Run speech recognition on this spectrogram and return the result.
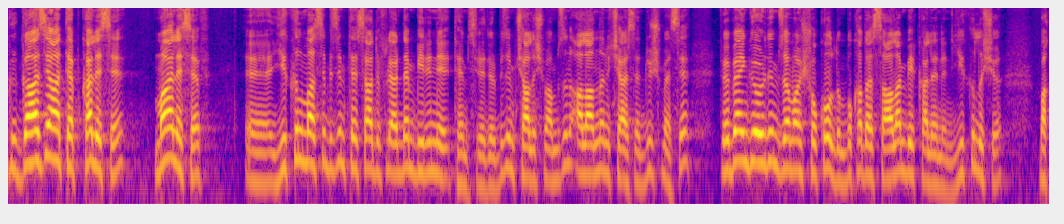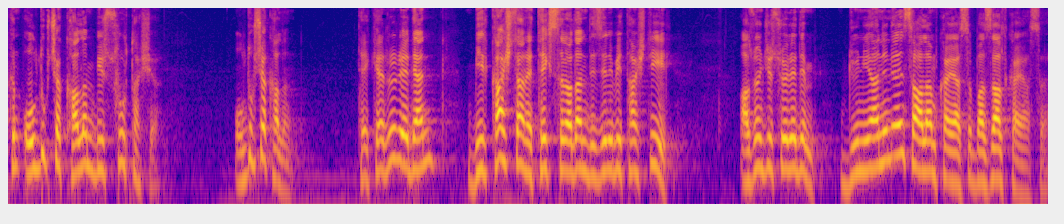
Gaziantep Kalesi maalesef e, yıkılması bizim tesadüflerden birini temsil ediyor. Bizim çalışmamızın alanların içerisine düşmesi ve ben gördüğüm zaman şok oldum. Bu kadar sağlam bir kalenin yıkılışı, bakın oldukça kalın bir sur taşı. Oldukça kalın. Tekerrür eden birkaç tane tek sıradan dizili bir taş değil. Az önce söyledim. Dünyanın en sağlam kayası bazalt kayası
